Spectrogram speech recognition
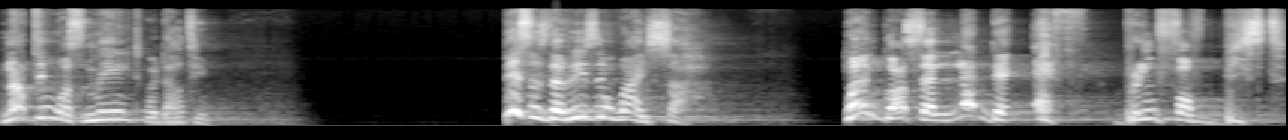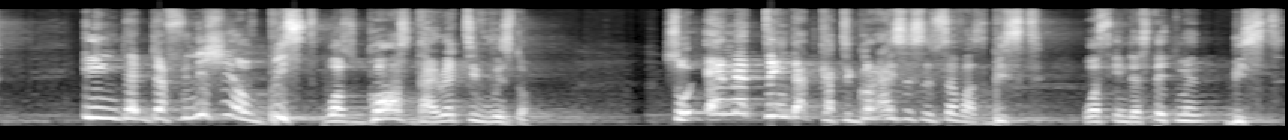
Nothing was made without him. This is the reason why, sir, when God said, Let the earth bring forth beast in the definition of beast was God's directive wisdom. So anything that categorizes itself as beast was in the statement beast.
